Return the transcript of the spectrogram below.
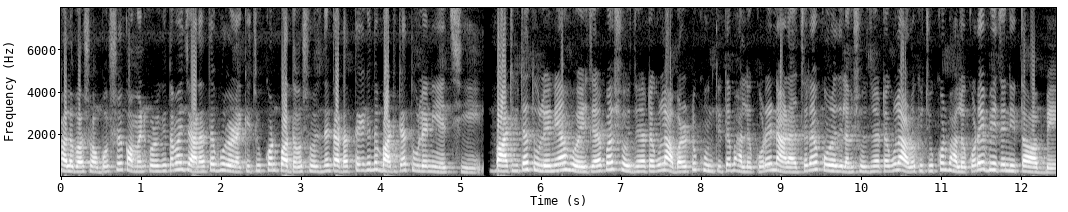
ভালোবাসো অবশ্যই কমেন্ট করে কিন্তু আমায় জানাতে ভুলো না। কিছুক্ষণ পর দেবো সজনের ডাটার থেকে কিন্তু বাটিটা তুলে নিয়েছি। বাটিটা তুলে নেওয়া হয়ে যাওয়ার পর সজনে ডাটাগুলো আবার একটু খুন্তিতে ভালো করে নাড়াচাড়া করে দিলাম। সজনে ডাটাগুলো আরও কিছুক্ষণ ভালো করে ভেজে নিতে হবে।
